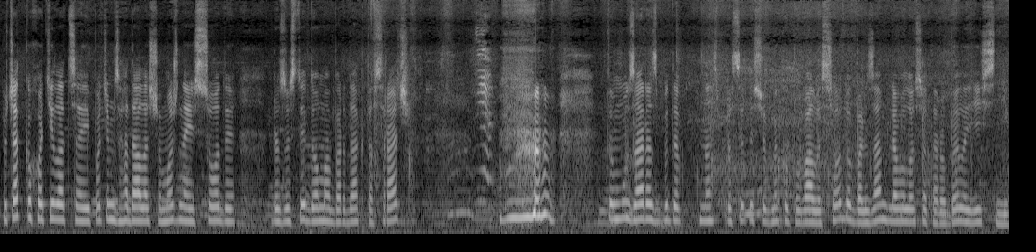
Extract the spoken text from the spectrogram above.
Спочатку хотіла це, і потім згадала, що можна із соди розвести вдома бардак та срач. Тому зараз буде нас просити, щоб ми купували соду, бальзам для волосся та робили їй сніг.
